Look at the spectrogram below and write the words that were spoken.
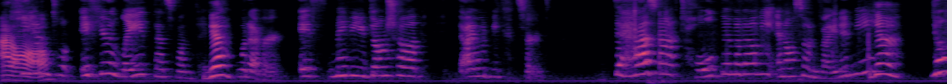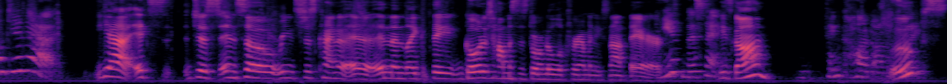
at He all. hadn't told- if you're late, that's one thing. Yeah. Whatever. If maybe you don't show up, I would be concerned. That has not told them about me and also invited me. Yeah. Don't do that. yeah, it's just and so Reed's just kind of and then like they go to Thomas's dorm to look for him and he's not there. He's missing. He's gone. Thank God, honestly. Oops.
